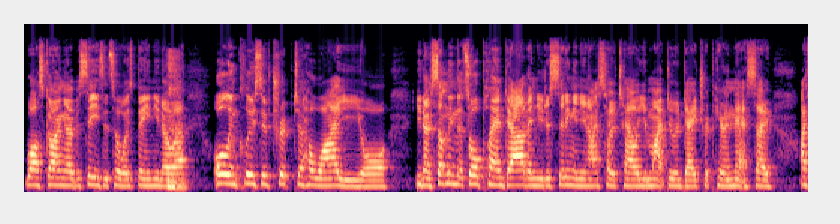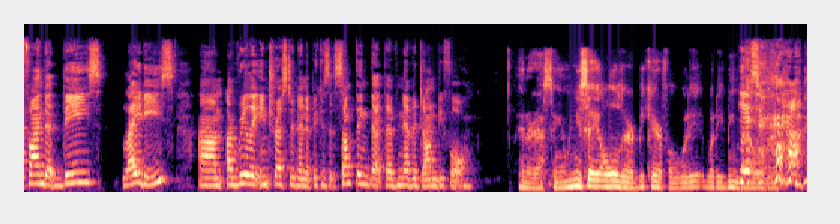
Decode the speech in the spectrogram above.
whilst going overseas. It's always been, you know, a all inclusive trip to Hawaii or, you know, something that's all planned out and you're just sitting in your nice hotel. You might do a day trip here and there. So I find that these ladies um, are really interested in it because it's something that they've never done before. Interesting. And when you say older, be careful. What do you what do you mean by yes. older?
